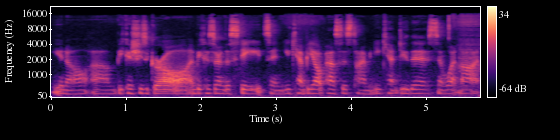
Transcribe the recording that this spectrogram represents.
you know, um, because she's a girl and because they're in the States and you can't be out past this time and you can't do this and whatnot.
